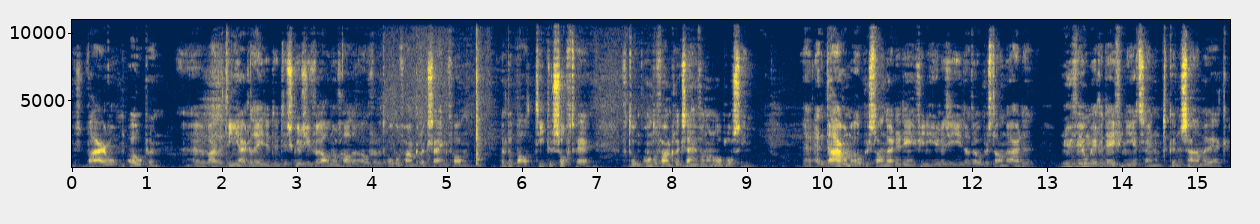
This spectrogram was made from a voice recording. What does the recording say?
Dus waarom open? Uh, waar we tien jaar geleden de discussie vooral nog hadden over het onafhankelijk zijn van een bepaald type software. Of het onafhankelijk zijn van een oplossing. Uh, en daarom open standaarden definiëren, zie je dat open standaarden nu veel meer gedefinieerd zijn om te kunnen samenwerken.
